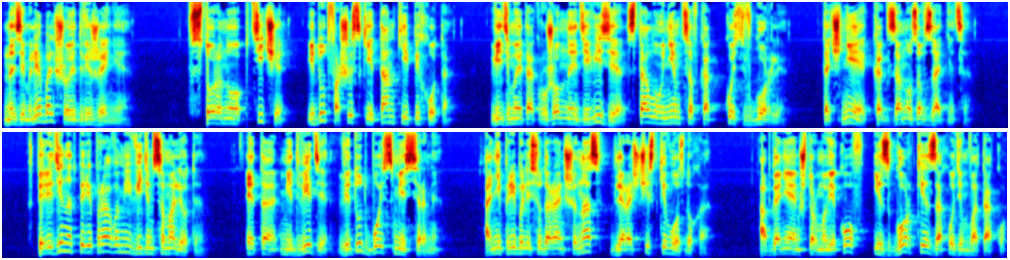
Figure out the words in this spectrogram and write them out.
На земле большое движение. В сторону Птичи идут фашистские танки и пехота – Видимо, эта окруженная дивизия стала у немцев как кость в горле, точнее, как заноза в заднице. Впереди над переправами видим самолеты. Это «Медведи» ведут бой с мессерами. Они прибыли сюда раньше нас для расчистки воздуха. Обгоняем штурмовиков и с горки заходим в атаку.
